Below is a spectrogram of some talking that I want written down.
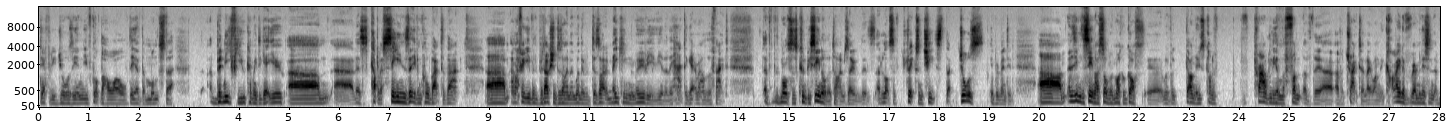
definitely Jawsian. You've got the whole idea of the monster Beneath You Coming to Get You. Um, uh, there's a couple of scenes that even call back to that. Um, and I think even the production designer, when they were designing making the movie, you know, they had to get around the fact that the monsters couldn't be seen all the time. So there's lots of tricks and cheats that Jaws implemented. Um, and there's even the scene I saw with Michael Gough uh, with a gun who's kind of proudly on the front of the uh, of a tractor later on, kind of reminiscent of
